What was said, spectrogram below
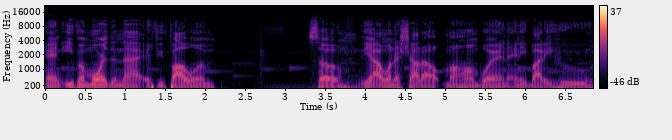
And even more than that if you follow him. So yeah I want to shout out my homeboy and anybody who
